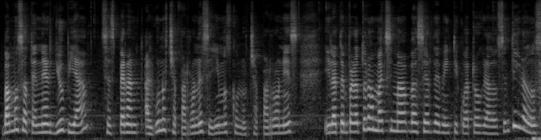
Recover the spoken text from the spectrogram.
Vamos a tener lluvia, se esperan algunos chaparrones, seguimos con los chaparrones y la temperatura máxima va a ser de 24 grados centígrados.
